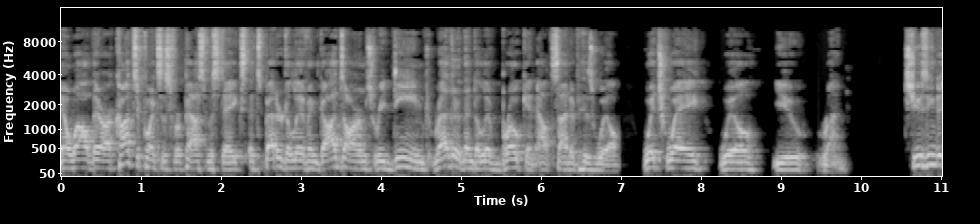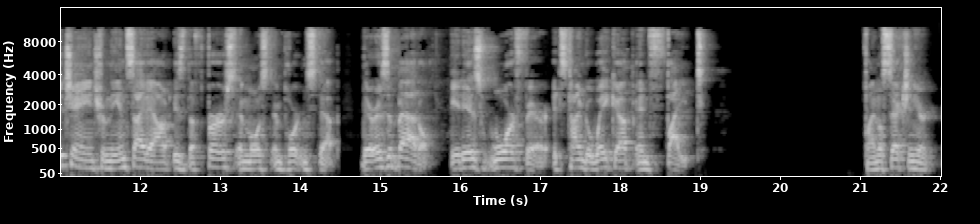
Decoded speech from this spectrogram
Now, while there are consequences for past mistakes, it's better to live in God's arms redeemed rather than to live broken outside of his will. Which way will you run? Choosing to change from the inside out is the first and most important step. There is a battle. It is warfare. It's time to wake up and fight. Final section here.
